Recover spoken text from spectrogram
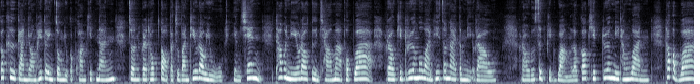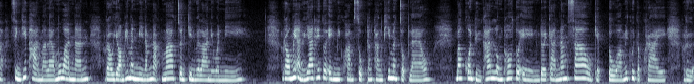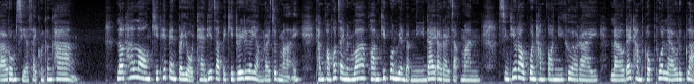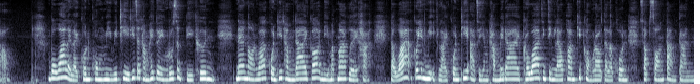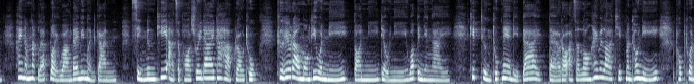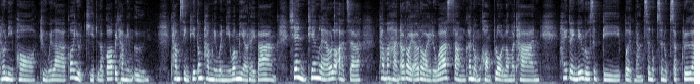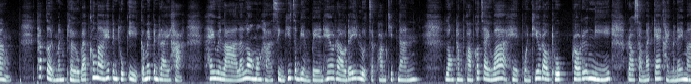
ก็คือการยอมให้ตัวเองจมอยู่กับความคิดนั้น จนกระทบต่อปัจจุบันที่เราอยู่ อย่างเช่น ถ้าวันนี้เราตื่นเช้ามาพบว่า เราคิดเรื่องเมื่อวานที่เจ้านายตำหนิเรา เรารู้สึกผิดหวังแล้วก็คิดเรื่องนี้ทั้งวัน เท่ากับว่าสิ่งที่ผ่านมาแล้วเมื่อวานนั้น เรายอมให้มันมีน้ำหนักมากจนกินเวลาในวันนี้ เราไม่อนุญาตให้ตัวเองมีความสุขทั้งๆทที่มันจบแล้ว บางคนถึงขั้นลงโทษตัวเอง โดยการนั่งเศร้า เก็บตัวไม่คุยกับใคร หรืออารมณ์เสียใส่คนข้างๆ แล้วถ้าลองคิดให้เป็นประโยชน์แทนที่จะไปคิดเรื่อยๆ อย่างไร้จุดหมายทำความเข้าใจมันว่าความคิดวนเวียนแบบนี้ได้อะไรจากมัน สิ่งที่เราควรทำตอนนี้คืออะไร แล้วได้ทำครบถ้วนแล้วหรือเปล่า โบว่าหลายๆ คนคงมีวิธีที่จะทำให้ตัวเองรู้สึกดีขึ้น แน่นอนว่าคนที่ทำได้ก็ดีมากๆเลยค่ะ แต่ว่าก็ยังมีอีกหลายคนที่อาจจะยังทำไม่ได้ เพราะว่าจริง ๆ แล้วความคิดของเราแต่ละคนซับซ้อนต่างกัน ให้น้ำหนักและปล่อยวางได้ไม่เหมือนกัน สิ่งหนึ่งที่อาจจะพอช่วยได้ถ้าหากเราทุกข์คือให้เรามองที่วันนี้ ตอนนี้เดี๋ยวนี้ว่าเป็นยังไง คิดถึงทุกในอดีตได้ แต่เราอาจจะลองให้เวลาคิดมันเท่านี้ ทบทวนเท่านี้พอ ถึงเวลาก็หยุดคิดแล้วก็ไปทำอย่างอื่นทำสิ่งที่ต้องทำในวันนี้ว่ามีอะไรบ้าง เช่น เที่ยงแล้วเราอาจจะ ทำอาหารอร่อยๆ หรือว่าสั่งขนมของโปรดเรามาทาน ให้ตัวเองได้รู้สึกดี เปิดหนังสนุกสนุกสักเรื่อง ถ้าเกิดมันเผลอแวบเข้ามาให้เป็นทุกข์อีกก็ไม่เป็นไรค่ะ ให้เวลาและลองมองหาสิ่งที่จะเบี่ยงเบนให้เราได้หลุดจากความคิดนั้น ลองทำความเข้าใจว่าเหตุผลที่เราทุกข์เพราะเรื่องนี้เราสามารถแก้ไขมันได้ไหม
